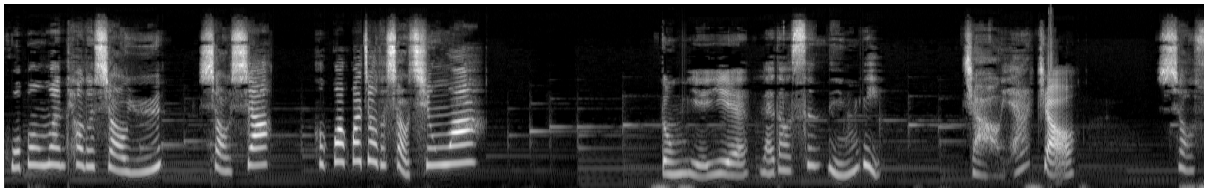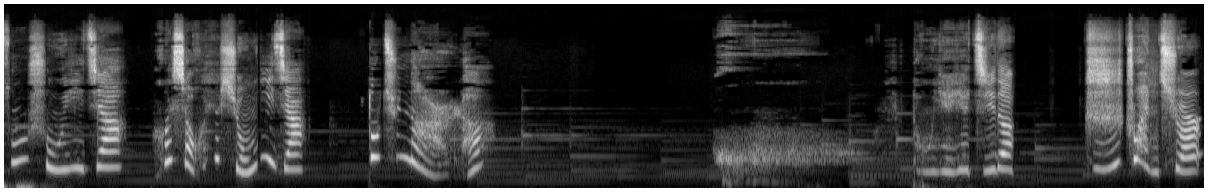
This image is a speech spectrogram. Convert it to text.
活蹦乱跳的小鱼、小虾和呱呱叫的小青蛙？东爷爷来到森林里，找呀找。小松鼠一家和小黑熊一家都去哪儿了？呼！东爷爷急得直转圈儿，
